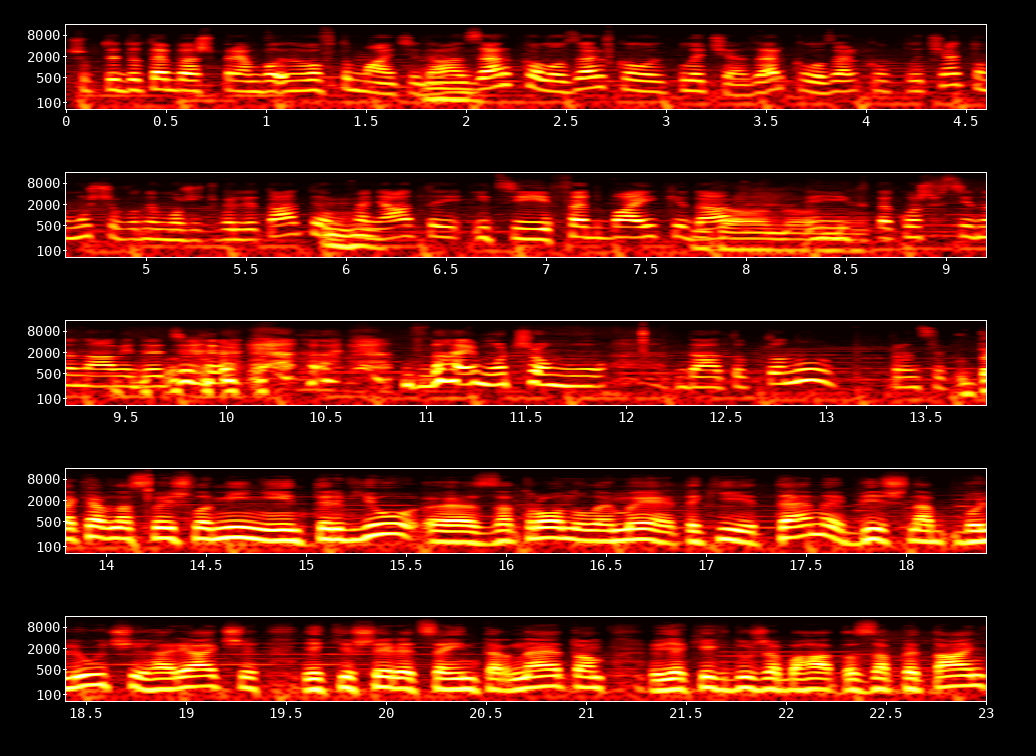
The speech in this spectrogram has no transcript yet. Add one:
щоб ти до тебе аж прям в, автоматі. Да? Зеркало, зеркало, плече, зеркало, зеркало, плече, тому що вони можуть вилітати, обганяти. І ці фетбайки, да? Да, да, їх да. також всі ненавидять. Знаємо чому. Да, тобто, ну, принципі, Таке в нас вийшло міні-інтерв'ю. Е, Затронули ми такі теми більш наболючі, гарячі, які ширяться інтернетом, в яких дуже багато запитань.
